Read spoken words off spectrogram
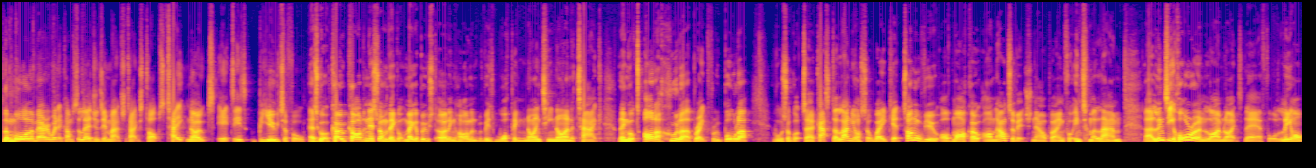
The more the merrier when it comes to legends in Match Attax Topps. Take notes, it is beautiful. There's got a code card in this one. They've got Mega Boost Erling Haaland with his whopping 99 attack. Then got Arda Hula Breakthrough Baller. We've also got uh, Castellanos away kit, tunnel view of Marco Arnautovic now playing for Inter Milan. Uh, Lindsey Horan limelight there for Lyon.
